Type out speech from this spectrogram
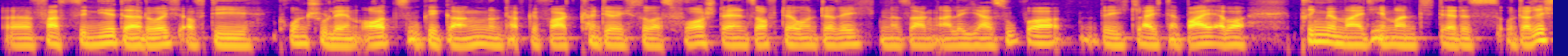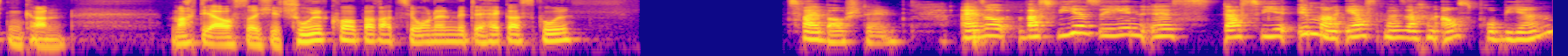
äh, fasziniert dadurch auf die Grundschule im Ort zugegangen und habe gefragt, könnt ihr euch sowas vorstellen, Softwareunterricht? Und da sagen alle, ja super, bin ich gleich dabei, aber bring mir mal jemand, der das unterrichten kann. Macht ihr auch solche Schulkooperationen mit der Hacker School? Zwei Baustellen. Also was wir sehen ist, dass wir immer erstmal Sachen ausprobieren.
